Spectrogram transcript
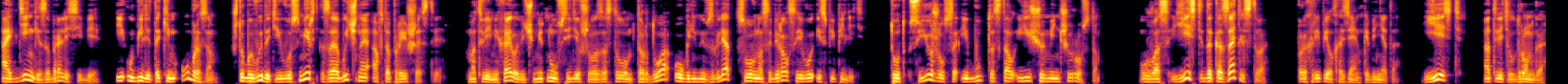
а деньги забрали себе. И убили таким образом, чтобы выдать его смерть за обычное автопроисшествие. Матвей Михайлович метнул в сидевшего за столом Тордуа огненный взгляд, словно собирался его испепелить. Тот съежился и будто стал еще меньше ростом. «У вас есть доказательства?» – прохрипел хозяин кабинета. «Есть», — ответил Дронга,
